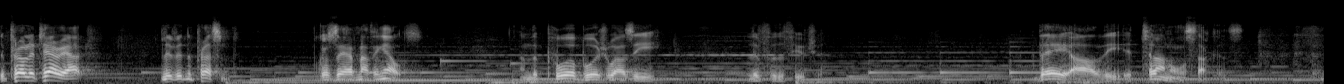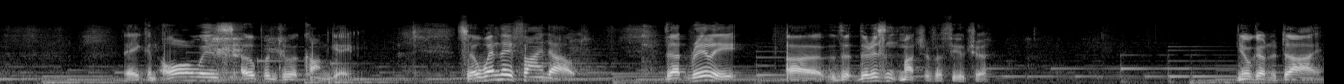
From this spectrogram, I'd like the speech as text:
The proletariat live in the present because they have nothing else. And the poor bourgeoisie live for the future. They are the eternal suckers. They can always open to a con game. So when they find out that really uh, th- there isn't much of a future, you're going to die,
